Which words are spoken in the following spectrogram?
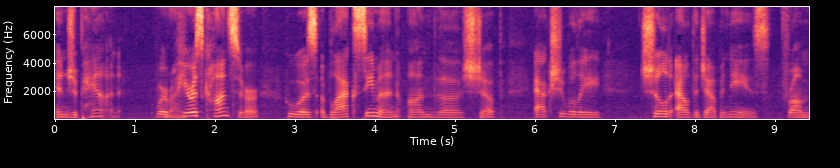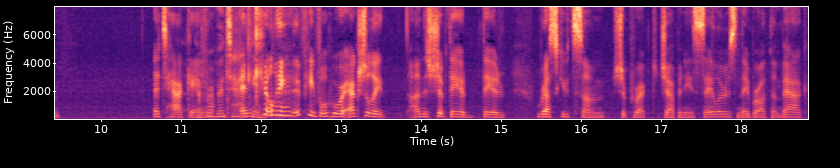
in Japan, where Right. Pyrrhus Concer, who was a black seaman on the ship, actually chilled out the Japanese from attacking, From attacking. and killing the people who were actually on the ship. They had they had rescued some shipwrecked Japanese sailors and they brought them back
